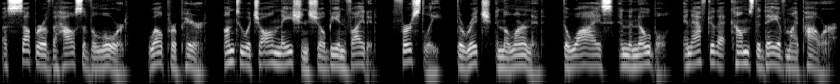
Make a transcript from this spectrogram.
a supper of the house of the Lord, well prepared, unto which all nations shall be invited, firstly, the rich and the learned, the wise and the noble, and after that comes the day of my power.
